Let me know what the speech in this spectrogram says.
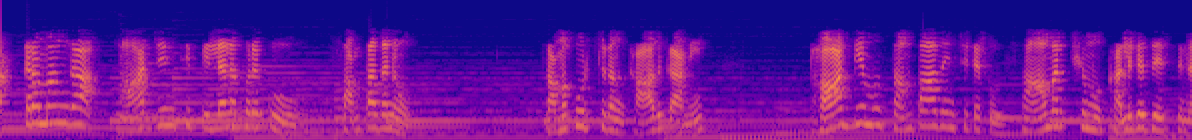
అక్రమంగా ఆర్జించి పిల్లల కొరకు సంపదను సమకూర్చడం కాదు కానీ భాగ్యము సంపాదించుటకు సామర్థ్యము కలుగజేసిన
